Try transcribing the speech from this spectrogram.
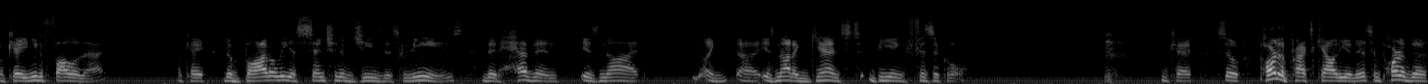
Okay, you need to follow that. Okay? The bodily ascension of Jesus means that heaven is not like uh, is not against being physical. okay? So part of the practicality of this and part of the,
